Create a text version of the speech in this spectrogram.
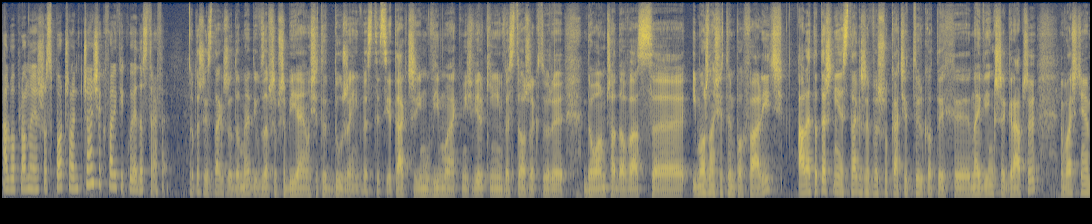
albo planujesz rozpocząć, czy on się kwalifikuje do strefy. To też jest tak, że do mediów zawsze przebijają się te duże inwestycje, tak? Czyli mówimy o jakimś wielkim inwestorze, który dołącza do Was e, i można się tym pochwalić, ale to też nie jest tak, że Wy szukacie tylko tych e, największych graczy. Właśnie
